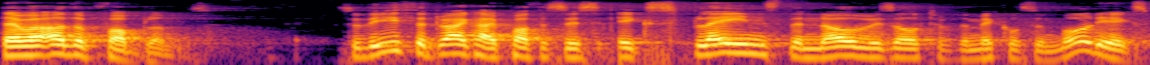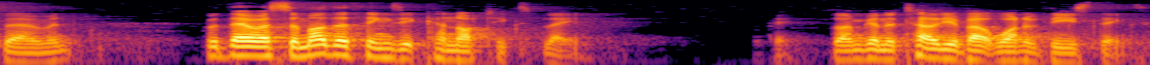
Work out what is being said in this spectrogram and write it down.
there are other problems. So the ether drag hypothesis explains the null result of the Michelson-Morley experiment, but there are some other things it cannot explain. Okay, so I'm going to tell you about one of these things.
